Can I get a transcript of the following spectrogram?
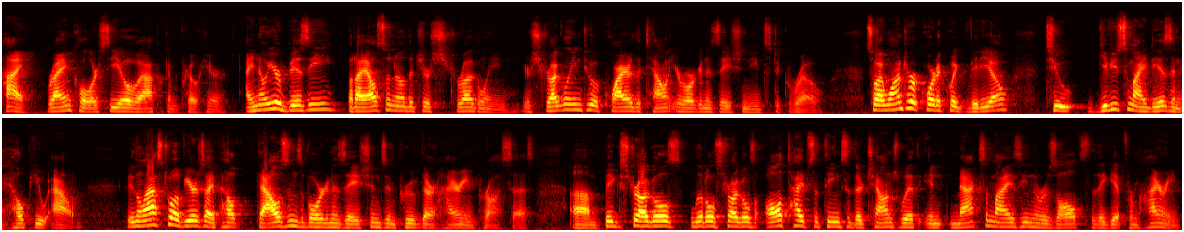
Hi, Ryan Kohler, CEO of ApplicantPro here. I know you're busy, but I also know that you're struggling. You're struggling to acquire the talent your organization needs to grow. So I wanted to record a quick video to give you some ideas and help you out. In the last 12 years, I've helped thousands of organizations improve their hiring process. Um, big struggles, little struggles, all types of things that they're challenged with in maximizing the results that they get from hiring.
